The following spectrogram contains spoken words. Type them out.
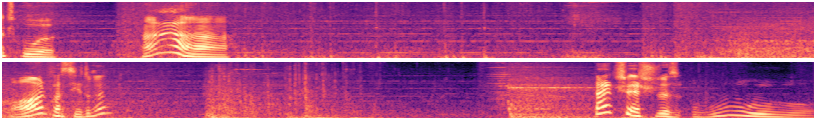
Eine Truhe. Ah. Und, was ist hier drin? Zeitschwertschlüssel. Uh.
